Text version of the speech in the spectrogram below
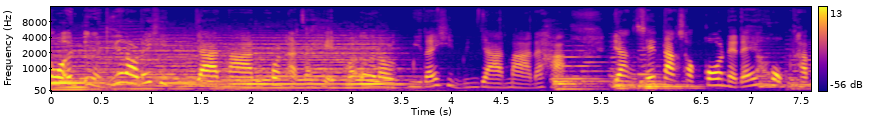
ตัวอื่นๆที่เราได้หินวิญญาณมาทุกคนอาจจะเห็นว่าเออเรามีได้หินวิญญาณมานะคะ อย่างเช่นดักช็อกโกเนี่ยได้6ทับ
